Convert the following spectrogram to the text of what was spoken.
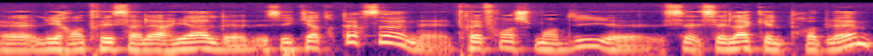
euh, les rentrées salariales de, ces quatre personnes. Très franchement dit, euh, c'est là qu'est le problème.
